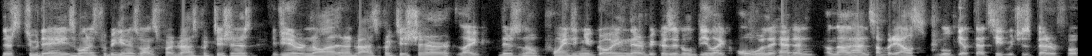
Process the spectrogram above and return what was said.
there's two days. One is for beginners one's for advanced practitioners. If you're not an advanced practitioner like there's no point in you going there because it will be like over the head and on the other hand somebody else will get that seat which is better for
